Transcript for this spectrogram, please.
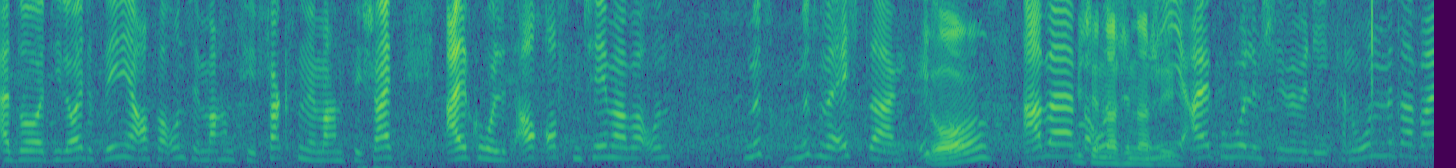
Also die Leute sehen ja auch bei uns, wir machen viel Faxen, wir machen viel Scheiß. Alkohol ist auch oft ein Thema bei uns. Müssen, müssen wir echt sagen. Ist so. Aber bei uns ist Naschi-Naschi. nie Alkohol im Spiel, wenn wir die Kanonen mit dabei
